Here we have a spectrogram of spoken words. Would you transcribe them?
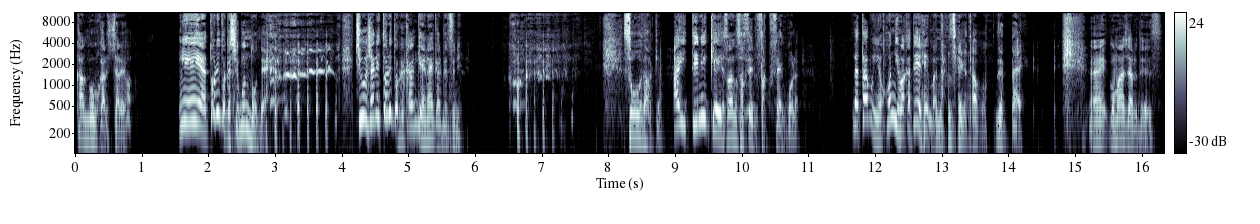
看護婦からしたらよ。いやいや、鳥とかしぶんどんで。注射に鳥とか関係ないから別に。そうだ、今日。相手に計算させる作戦、これ。だ多分よ、本人分かってへんば、何歳が多分。絶対。はい、コマーシャルです。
